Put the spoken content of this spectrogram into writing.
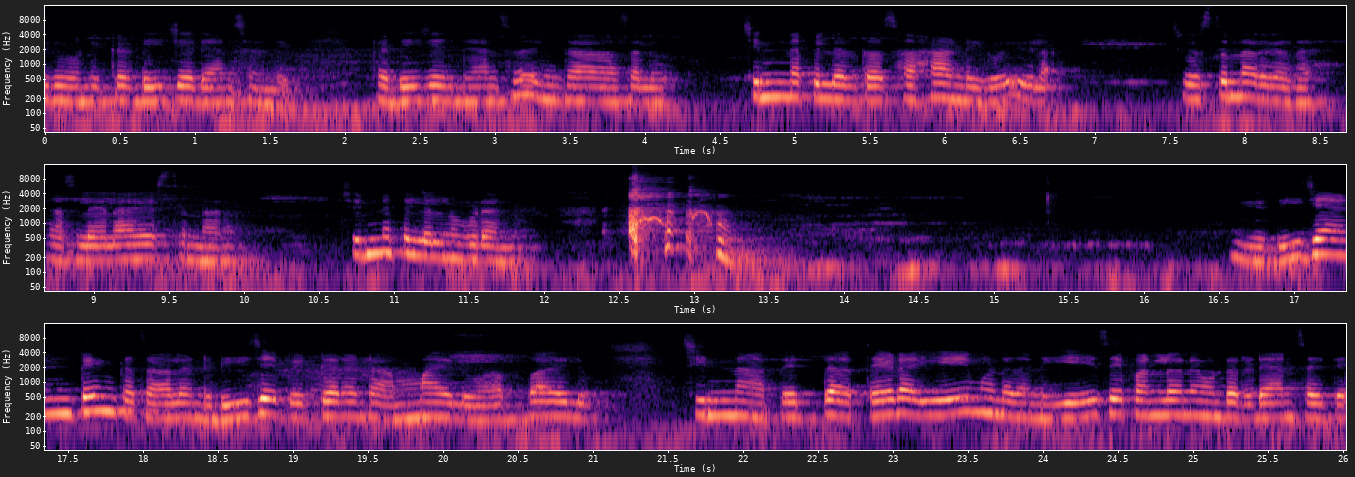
ఇదిగోండి ఇక్కడ డీజే డ్యాన్స్ అండి. ఇక్కడ డీజే డ్యాన్స్ ఇంకా అసలు చిన్న పిల్లలతో సహా అండి ఇలా. చూస్తున్నారు కదా అసలు ఎలా వేస్తున్నారు. చిన్న పిల్లలను కూడా డీజే అంటే ఇంకా చాలండి. డీజే పెట్టారంటే అమ్మాయిలు అబ్బాయిలు చిన్న పెద్ద తేడా ఏముండదండి వేసే పనిలోనే ఉంటారు డ్యాన్స్ అయితే.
